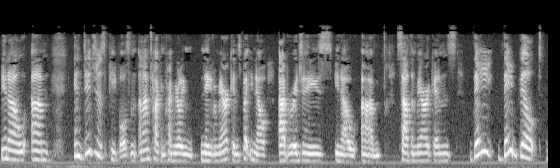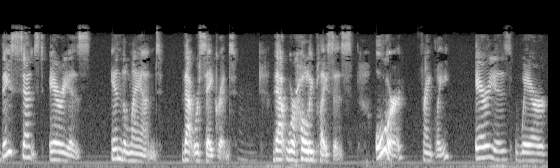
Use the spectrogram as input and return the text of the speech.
You know, um, indigenous peoples, and, and I'm talking primarily Native Americans, but you know, Aborigines, you know, um, South Americans, they they built, they sensed areas in the land that were sacred, that were holy places, or frankly, areas where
